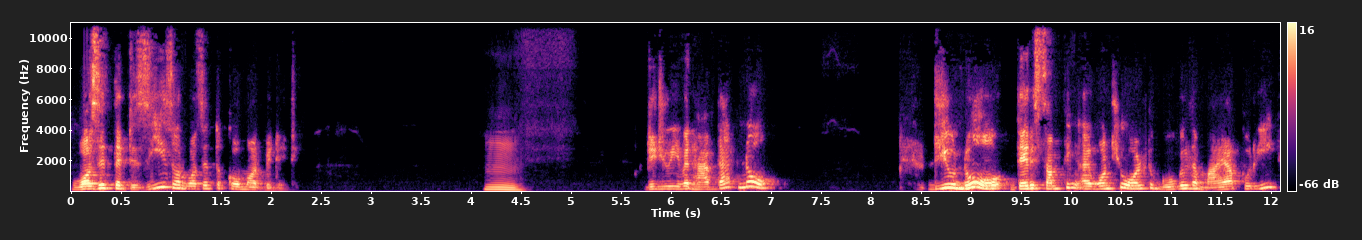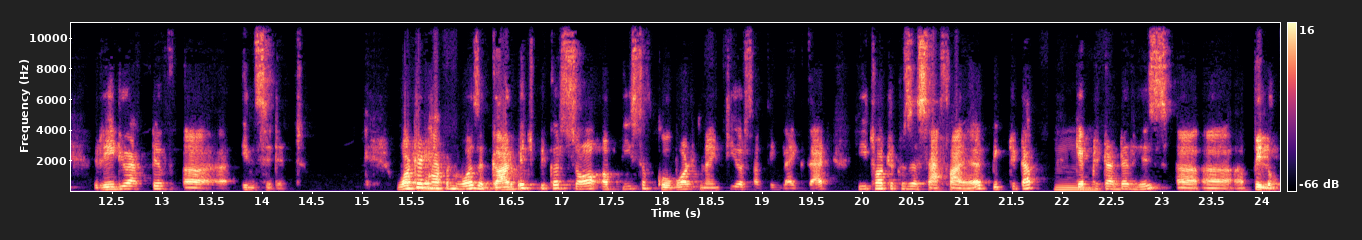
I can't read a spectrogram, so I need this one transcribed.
Was it the disease or was it the comorbidity? Hmm. Did you even have that? No. Do you know there is something I want you all to Google the Mayapuri radioactive uh, incident? What had happened was a garbage picker saw a piece of cobalt 90 or something like that. He thought it was a sapphire, picked it up, mm. kept it under his uh, uh, pillow.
